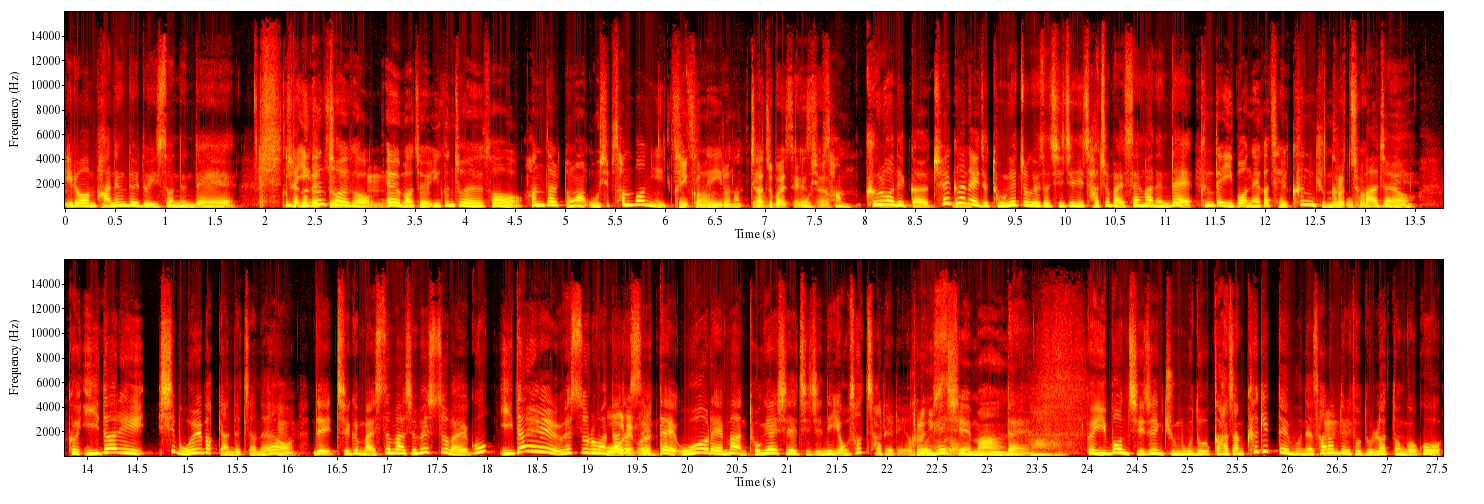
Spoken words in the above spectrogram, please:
이런 반응들도 있었는데 근데 이 근처에서 좀, 음. 예 맞아요. 이 근처에서 한 달 동안 53번이 지진에 그러니까. 일어났대요. 자주 발생했어요. 53. 그러니까요. 최근에 네. 이제 동해 쪽에서 지진이 자주 발생하는데 근데 이번에가 제일 큰 규모고. 그렇죠. 맞아요. 네. 그 이달이 15일밖에 안 됐잖아요. 음. 근데 지금 말씀하신 횟수 말고 이달 횟수로만 5월에만? 따졌을 때 5월에만 동해시의 지진이 6차례래요. 그러니까요. 동해시에만. 네. 아, 그 이번 지진 규모도 가장 크기 때문에 사람들이 음. 더 놀랐던 거고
